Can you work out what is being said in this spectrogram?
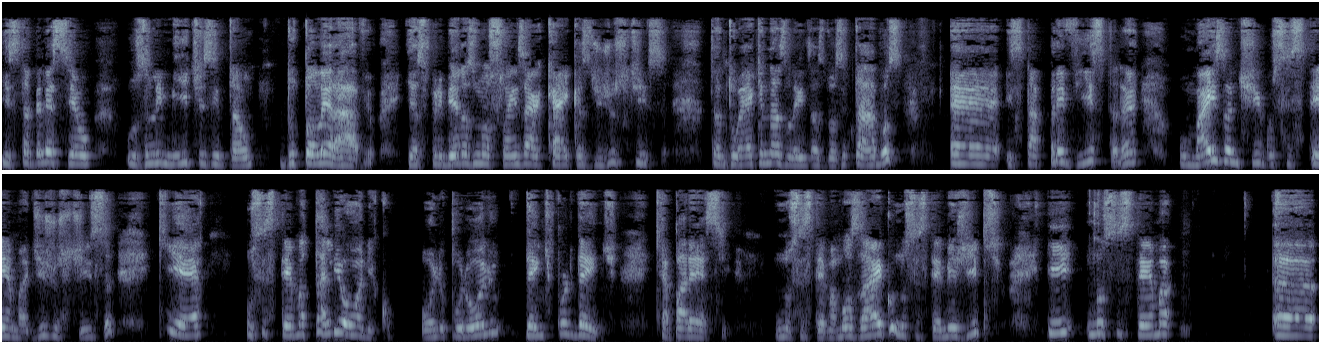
E estabeleceu os limites, então, do tolerável e as primeiras noções arcaicas de justiça. Tanto é que nas leis das doze tábuas é, está prevista né, o mais antigo sistema de justiça, que é o sistema taliônico, olho por olho, dente por dente, que aparece no sistema mosaico, no sistema egípcio e no sistema uh,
